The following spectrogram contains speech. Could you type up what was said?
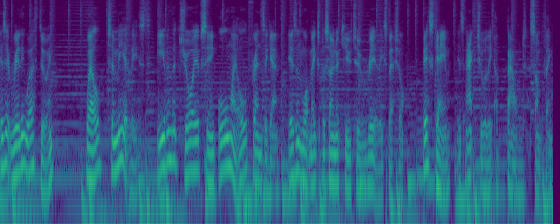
is it really worth doing? Well, to me at least, even the joy of seeing all my old friends again isn't what makes Persona Q2 really special. This game is actually about something.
